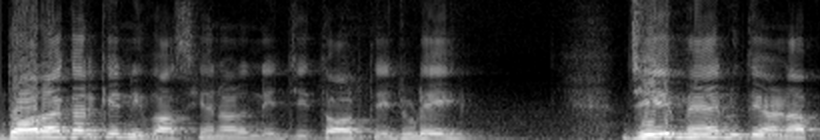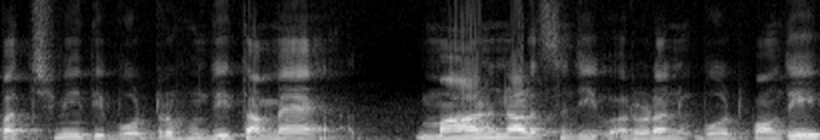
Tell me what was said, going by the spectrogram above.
ਦੌਰਾ ਕਰਕੇ ਨਿਵਾਸੀਆਂ ਨਾਲ ਨਿੱਜੀ ਤੌਰ ਤੇ ਜੁੜੇ। ਜੇ ਮੈਂ ਲੁਧਿਆਣਾ ਪੱਛਮੀ ਦੀ ਵੋਟਰ ਹੁੰਦੀ ਤਾਂ ਮੈਂ ਮਾਣ ਨਾਲ ਸੰਜੀਵ ਅਰੋੜਾ ਨੂੰ ਵੋਟ ਪਾਉਂਦੀ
